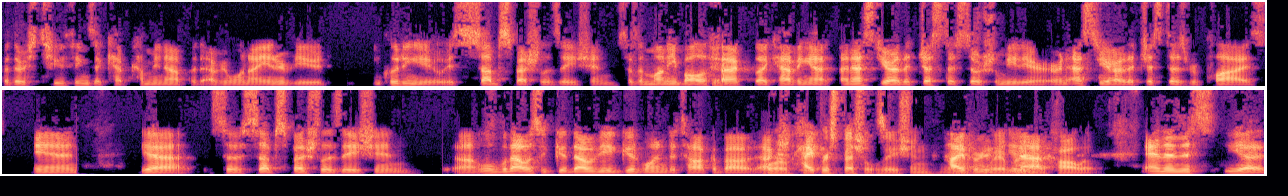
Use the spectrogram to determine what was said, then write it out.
But there's two things that kept coming up with everyone I interviewed, including you, is subspecialization. So the Moneyball effect, yeah. like having a, an SDR that just does social media or an SDR that just does replies. And yeah, so subspecialization. Uh, well, that was a good. That would be a good one to talk about. Actually. Or hyper specialization, hyper, whatever yeah. you want to call it. And then this, yeah.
